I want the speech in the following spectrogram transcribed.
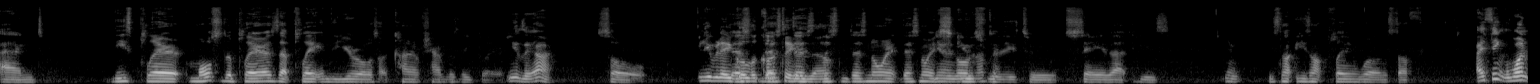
and these player most of the players that play in the Euros are kind of Champions League players. Yeah, they are. So Even there's, N'Golo there's, there's, there's, there's no there's no excuse Kante. really to say that he's Yeah. he's not he's not playing well and stuff. I think one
